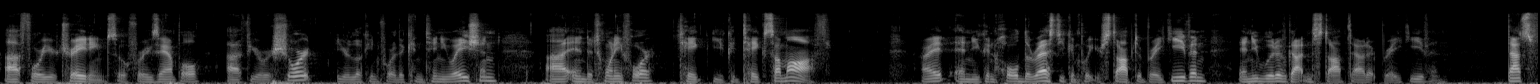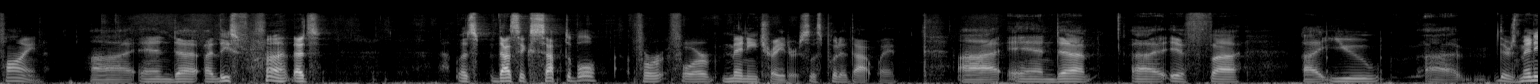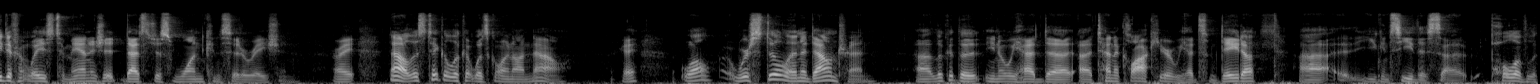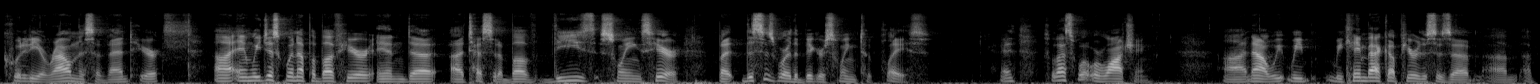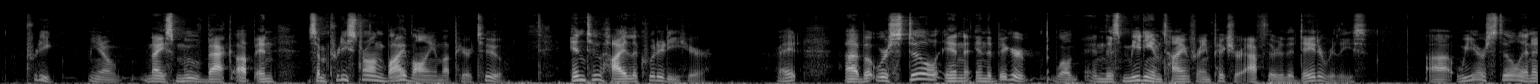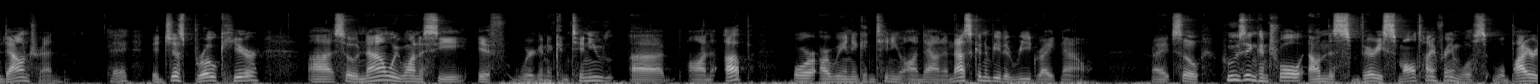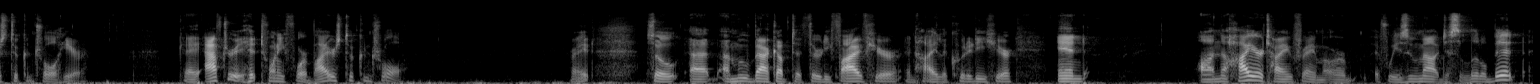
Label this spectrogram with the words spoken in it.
uh, for your trading. So, for example, if you're short, you're looking for the continuation into 24. Take you could take some off, all right, and you can hold the rest. You can put your stop to break even, and you would have gotten stopped out at break even. That's fine, and at least that's let's that's acceptable for for many traders. Let's put it that way. Uh, and uh, uh, if you there's many different ways to manage it. That's just one consideration right? Now let's take a look at what's going on now okay? Well we're still in a downtrend. Uh, look at the you know we had uh, uh, 10 o'clock here. We had some data. You can see this pull of liquidity around this event here. And we just went up above here and tested above these swings here. But this is where the bigger swing took place okay? So that's what we're watching uh, now we, we we came back up here. This is a, um, a pretty you know nice move back up and some pretty strong buy volume up here too. Into high liquidity here right? Uh, but we're still in in the bigger well in this medium time frame picture after the data release uh, we are still in a downtrend okay? It just broke here. Uh, so now we want to see if we're going to continue uh, on up or are we going to continue on down? And that's going to be the read right now, right? So who's in control on this very small time frame? Well, well buyers took control here. Okay, after it hit 24, buyers took control, right? So uh, I move back up to 35 here and high liquidity here. And on the higher time frame, or if we zoom out just a little bit,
